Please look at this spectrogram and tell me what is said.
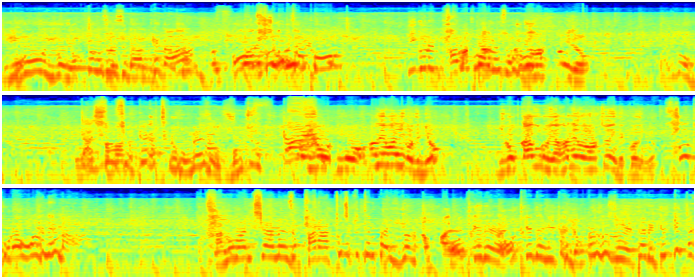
그리고 이거 역정 선수가 패가. 어 어, 성공 삼포 이거를 바로 포함해서 완전 확정이죠. 이거 야시 선수 패가 들어오면서 멈추서 아, 까 이거 이거 한 해만이거든요. 이거 깡으로 그냥 한 해만 확정이 됐거든요. 서 돌아오 하네마 간호만치 하면서 바라 토지키 템파 이건 아, 발? 어떻게든 어떻게든 일단 역병 선수의 패를 끊겠다.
